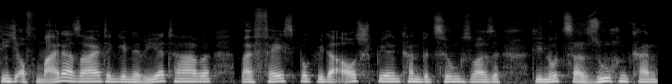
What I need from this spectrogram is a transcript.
die ich auf meiner Seite generiert habe, bei Facebook wieder ausspielen kann, beziehungsweise die Nutzer suchen kann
